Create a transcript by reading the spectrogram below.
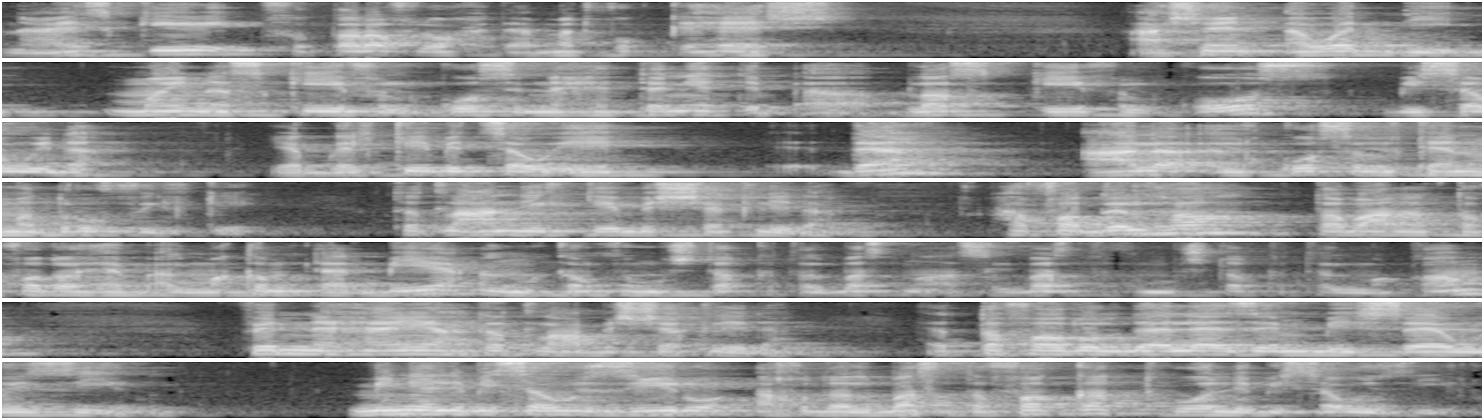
أنا عايز k في الطرف لوحدها ما تفكهاش. عشان أودي minus k في القوس الناحية التانية تبقى plus k في القوس بيساوي ده. يبقى ال k بتساوي إيه؟ ده على القوس اللي كان مضروب في ال k تطلع عندي ال k بالشكل ده. هفاضلها طبعا التفاضل هيبقى المقام تربيع المقام في مشتقة البسط ناقص البسط في مشتقة المقام. في النهاية هتطلع بالشكل ده. التفاضل ده لازم بيساوي zero. مين اللي بيساوي ال zero؟ أخد البسط فقط هو اللي بيساوي zero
